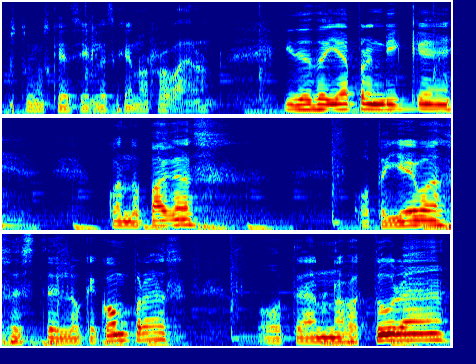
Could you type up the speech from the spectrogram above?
pues tuvimos que decirles que nos robaron. Y desde ahí aprendí que cuando pagas o te llevas este, lo que compras o te dan una factura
